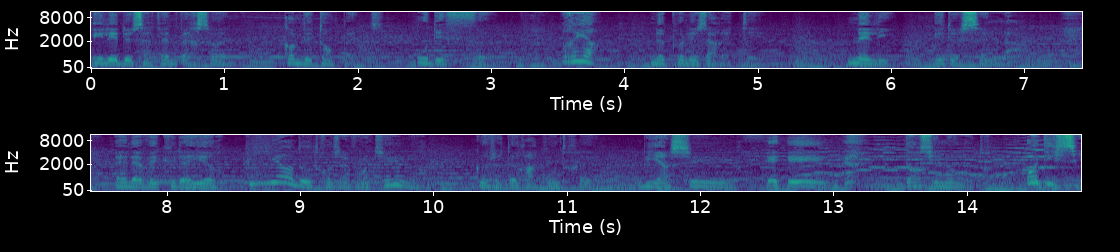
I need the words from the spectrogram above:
Il est de certaines personnes, comme des tempêtes ou des feux. Rien ne peut les arrêter. Nelly est de celle-là. Elle a vécu d'ailleurs bien d'autres aventures que je te raconterai, bien sûr, dans une autre Odyssée.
